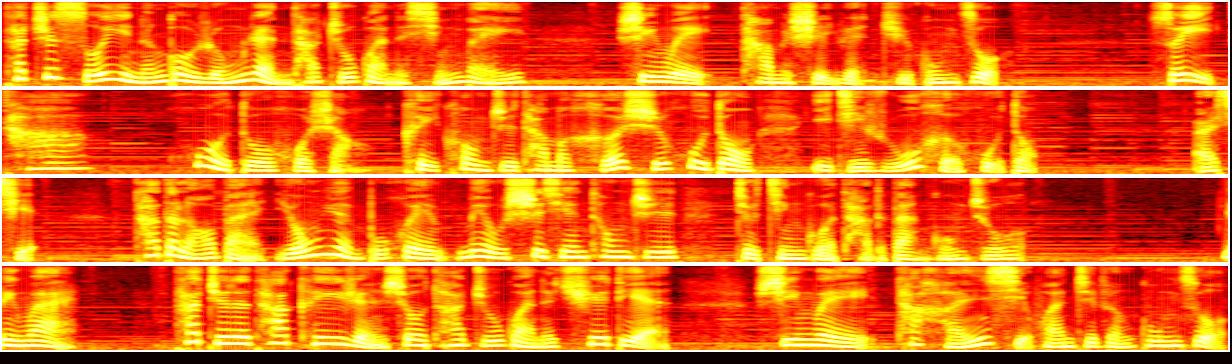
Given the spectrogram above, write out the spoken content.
他之所以能够容忍他主管的行为，是因为他们是远距工作，所以他或多或少可以控制他们何时互动以及如何互动。而且，他的老板永远不会没有事先通知就经过他的办公桌。另外，他觉得他可以忍受他主管的缺点。是因为他很喜欢这份工作，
